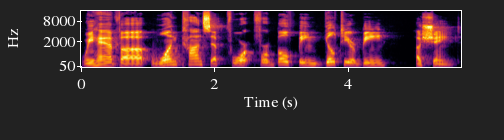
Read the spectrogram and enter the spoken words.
We have uh, one concept for, for both being guilty or being ashamed.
